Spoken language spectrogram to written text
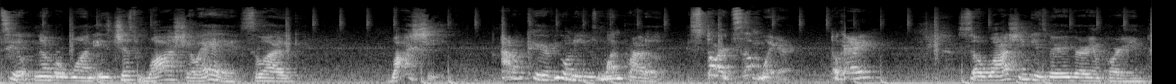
tip number one is just wash your ass. Like, wash it. I don't care if you want to use one product. Start somewhere. Okay? So washing is very, very important.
